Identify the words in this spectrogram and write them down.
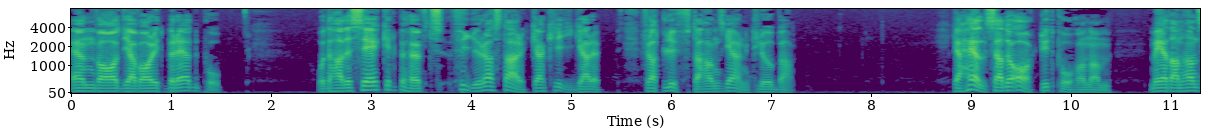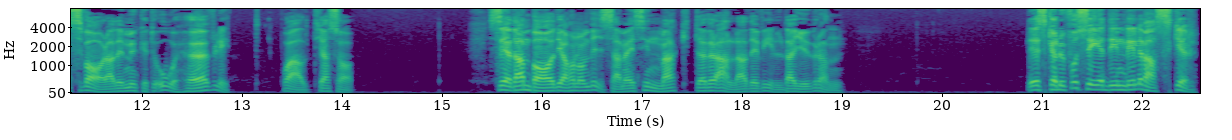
än vad jag varit beredd på. Och det hade säkert behövts fyra starka krigare för att lyfta hans järnklubba. Jag hälsade artigt på honom medan han svarade mycket ohövligt på allt jag sa. Sedan bad jag honom visa mig sin makt över alla de vilda djuren. Det ska du få se din lille vasker,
